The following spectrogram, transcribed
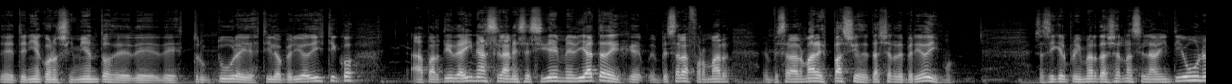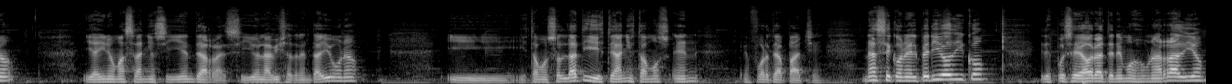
eh, tenía conocimientos de, de- estructura y de estilo periodístico, a partir de ahí nace la necesidad inmediata de empezar a formar, empezar a armar espacios de taller de periodismo. Es así que el primer taller nace en la 21 y ahí nomás el año siguiente siguió en la Villa 31 y, y estamos Soldati y este año estamos en, en Fuerte Apache. Nace con el periódico y después eh, ahora tenemos una radio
